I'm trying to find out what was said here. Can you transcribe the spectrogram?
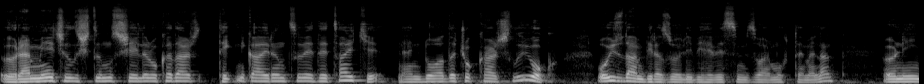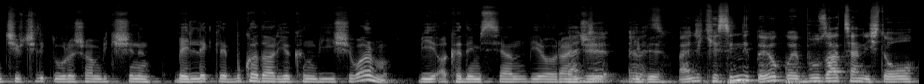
öğrenmeye çalıştığımız şeyler o kadar teknik ayrıntı ve detay ki yani doğada çok karşılığı yok. O yüzden biraz öyle bir hevesimiz var muhtemelen. Örneğin çiftçilikle uğraşan bir kişinin bellekle bu kadar yakın bir işi var mı? Bir akademisyen, bir öğrenci Bence, gibi. Evet, bence kesinlikle yok ve bu zaten işte o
